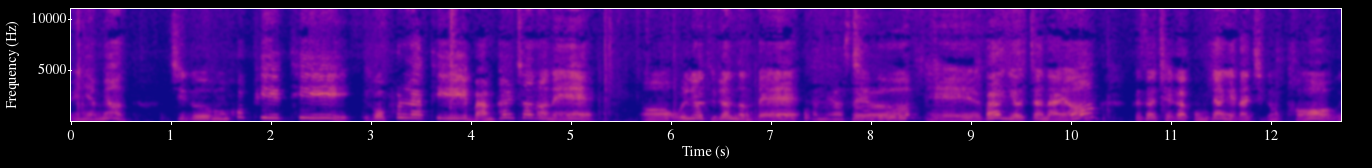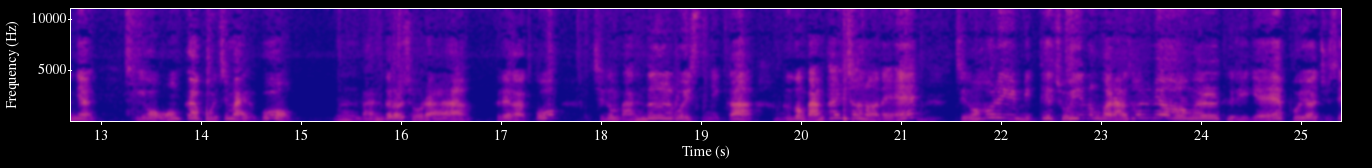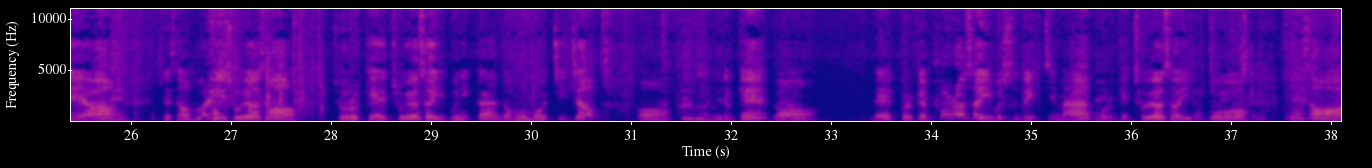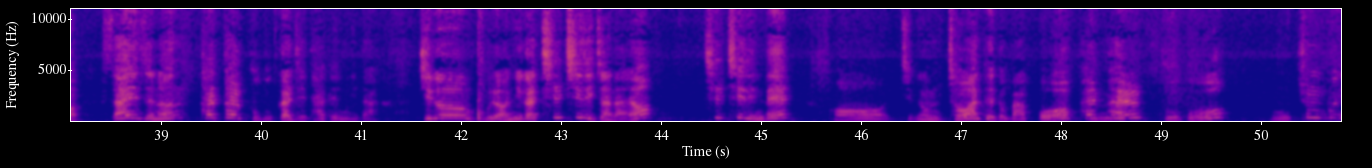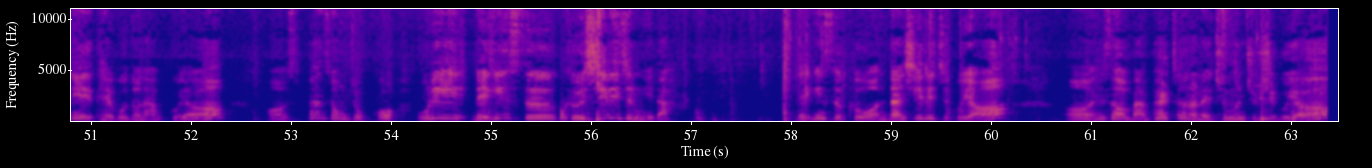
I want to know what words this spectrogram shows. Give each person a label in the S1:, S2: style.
S1: 왜냐면 지금 호피 티 이거 폴라 티 18,000원에 어, 올려드렸는데
S2: 안녕하세요.
S1: 지금 대박이었잖아요. 그래서 제가 공장에다 지금 더 그냥 이거 원가 보지 말고 음, 만들어 줘라. 그래갖고 지금 만들고 있으니까 그거 18,000원에 지금 허리 밑에 조이는 거랑 설명을 드리게 보여주세요.
S2: 네.
S1: 그래서 허리 조여서 저렇게 조여서 입으니까 너무 멋지죠? 어,
S2: 아, 풀면 이렇게
S1: 이렇게. 어, 네 그렇게 풀어서 입을 수도 있지만
S2: 네.
S1: 그렇게 조여서 입고
S2: 조여서 입고.
S1: 해서 사이즈는 8899까지 다 됩니다. 지금 우리 언니가 77이잖아요. 77인데 어, 지금 저한테도 맞고 8899 음, 충분히 되고도 남고요. 어, 스판성 좋고 우리 레깅스 그 시리즈입니다. 레깅스 그 원단 시리즈고요. 어, 해서 18,000원에 주문 주시고요.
